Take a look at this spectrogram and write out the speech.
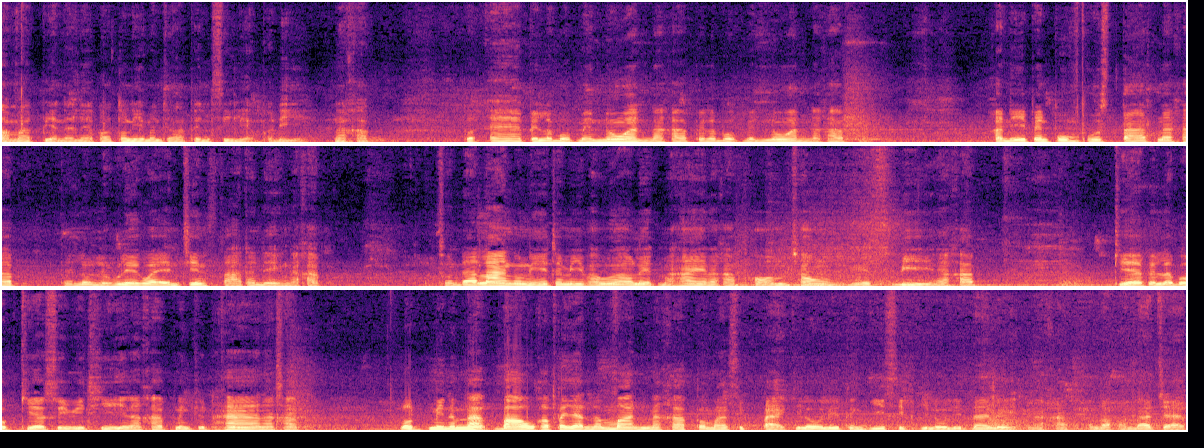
สามารถเปลี่ยนได้เลยเพราะตรงนี้มันจะเป็นสี่เหลี่ยมพอดีนะครับ ตัวแอร์เป็นระบบแมนนวลนะครับ เป็นระบบแมนนวลนะครับคันนี้เป็นปุ่ม push start นะครับเป็นหรือเรียกว่า engine start นั่นเองนะครับ ส่วนด้านล่างตรงนี้จะมี power outlet มาให้นะครับ พร้อมช่อง USB นะครับ เกียร์เป็นระบบเกียร์ CVT นะครับ 1.5 นะครับ รถมีน้ำหนักเบาครับประหยัดน้ำมันนะครับ ประมาณ 18 กิโลลิตรถึง 20 กิโลลิตรได้เลยนะครับสำหรับ Honda Jazz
